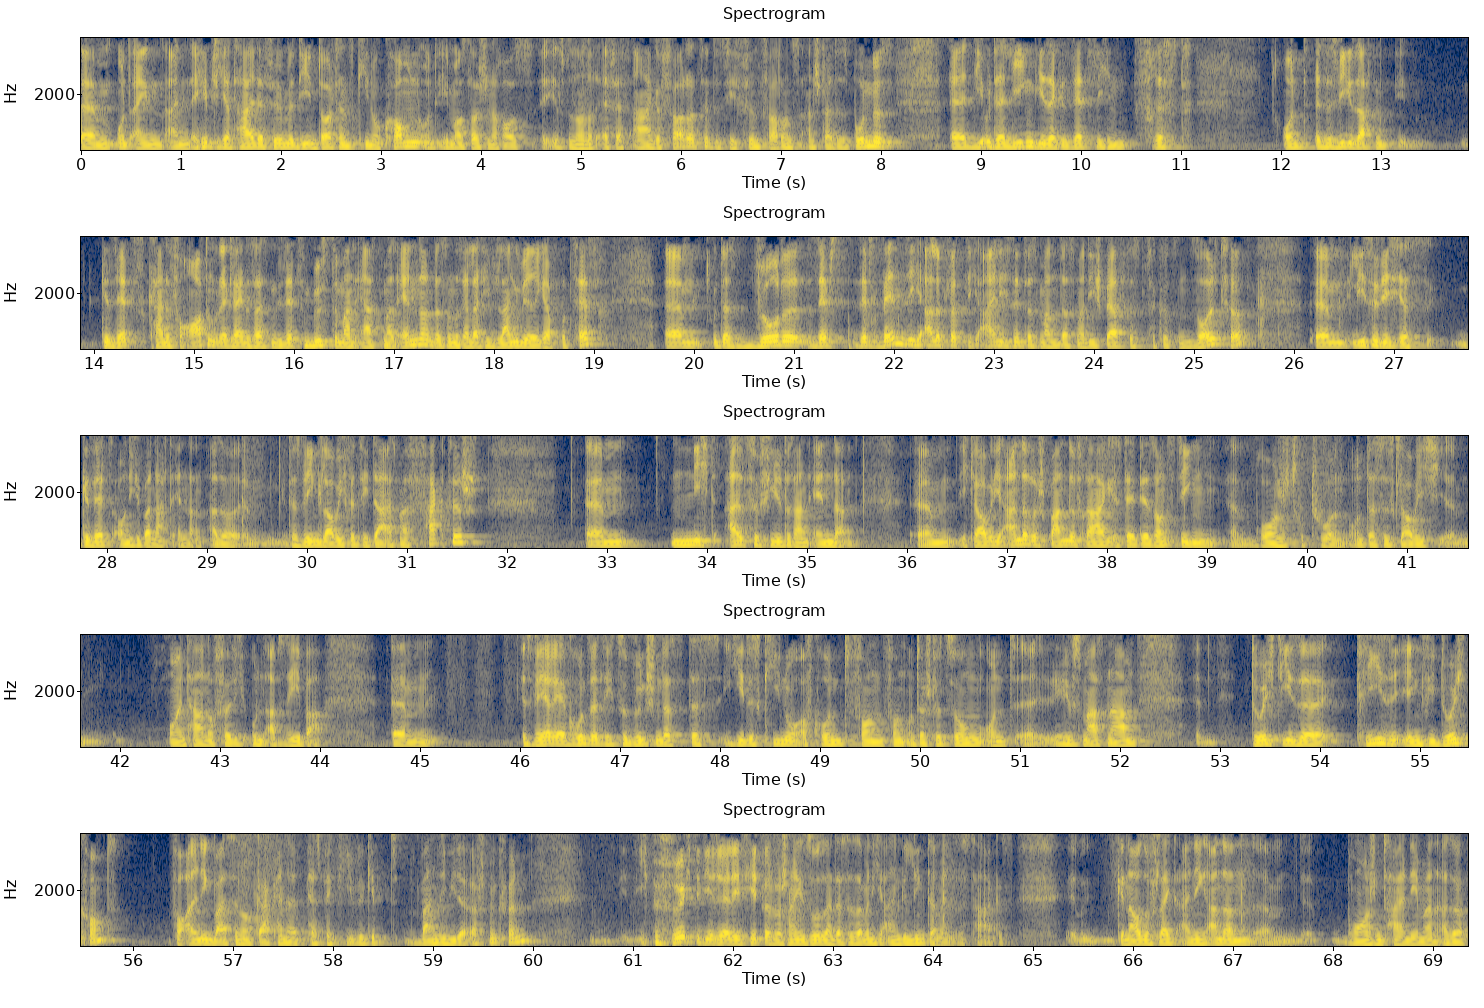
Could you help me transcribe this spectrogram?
Ähm, und ein, ein erheblicher Teil der Filme, die in Deutschland ins Kino kommen und eben aus Deutschland heraus äh, insbesondere FFA gefördert sind, das ist die Filmförderungsanstalt des Bundes, äh, die unterliegen dieser gesetzlichen Frist. Und es ist, wie gesagt, ein Gesetz, keine Verordnung oder dergleichen. Das heißt, ein Gesetz müsste man erstmal ändern. Das ist ein relativ langwieriger Prozess. Ähm, und das würde, selbst, selbst wenn sich alle plötzlich einig sind, dass man, dass man die Sperrfrist verkürzen sollte, ähm, ließe sich das Gesetz auch nicht über Nacht ändern. Also ähm, deswegen glaube ich, wird sich da erstmal faktisch ähm, nicht allzu viel dran ändern. Ähm, ich glaube, die andere spannende Frage ist der, der sonstigen ähm, Branchenstrukturen. Und das ist, glaube ich, ähm, momentan noch völlig unabsehbar. es wäre ja grundsätzlich zu wünschen, dass, dass jedes Kino aufgrund von, von Unterstützung und äh, Hilfsmaßnahmen äh, durch diese Krise irgendwie durchkommt. Vor allen Dingen, weil es ja noch gar keine Perspektive gibt, wann sie wieder öffnen können. Ich befürchte, die Realität wird wahrscheinlich so sein, dass das aber nicht allen gelingt am Ende des Tages. Genauso vielleicht einigen anderen ähm, Branchenteilnehmern. Also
